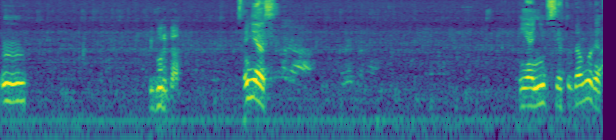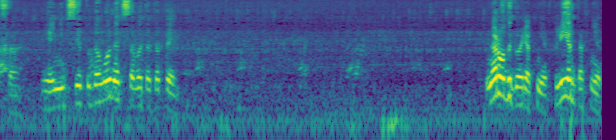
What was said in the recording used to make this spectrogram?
Mm, Фигурка. yes. И они все туда ловятся. И они все туда ловятся в этот отель. Народы говорят нет, клиентов нет.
